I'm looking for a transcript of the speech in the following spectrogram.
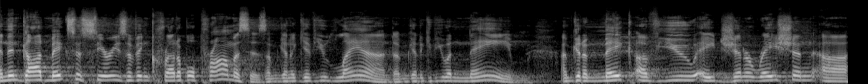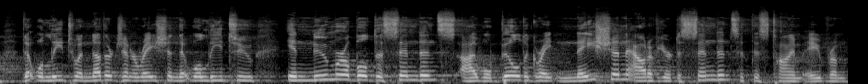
And then God makes a series of incredible promises. I'm going to give you land. I'm going to give you a name. I'm going to make of you a generation uh, that will lead to another generation that will lead to innumerable descendants. I will build a great nation out of your descendants. At this time, Abram,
